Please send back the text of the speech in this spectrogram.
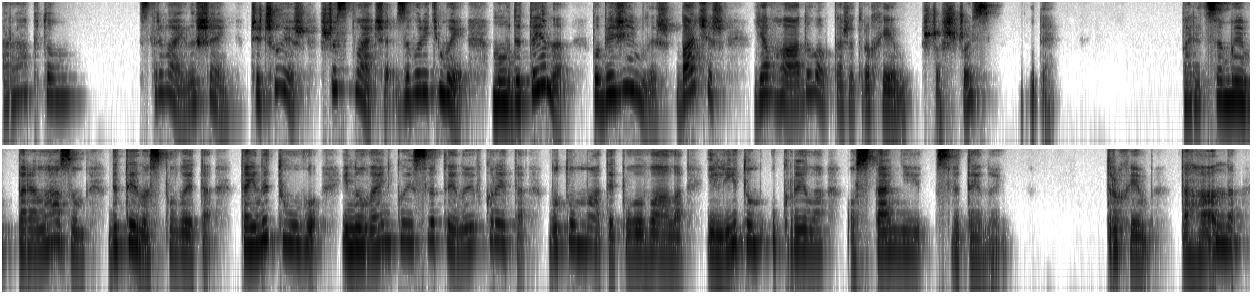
раптом стривай лишень, чи чуєш, щось плаче за ворітьми, мов дитина, побіжім лиш. Бачиш, я вгадував, каже Трохим, що щось буде. Перед самим перелазом дитина сповита, та й не туго, і новенькою святиною вкрита, бо то мати повивала і літом укрила останньою святиною. Трохим та Ганна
